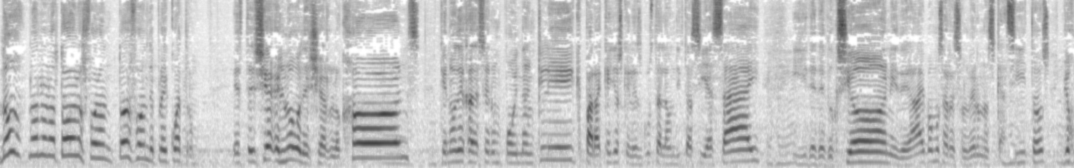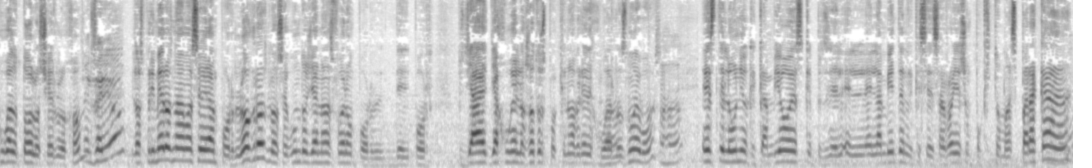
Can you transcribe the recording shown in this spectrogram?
No, no, no, no, todos los fueron, todos fueron de Play 4. Este, el nuevo de Sherlock Holmes, que no deja de ser un point and click para aquellos que les gusta la ondita CSI y de deducción y de, ay, vamos a resolver unos casitos. Yo he jugado todos los Sherlock Holmes. ¿En serio? Los primeros nada más eran por logros, los segundos ya nada más fueron por, de- por pues ya, ya jugué los otros porque no habría de jugar los nuevos. Este lo único que cambió es que pues, el, el- el ambiente en el que se desarrolla es un poquito más para acá,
